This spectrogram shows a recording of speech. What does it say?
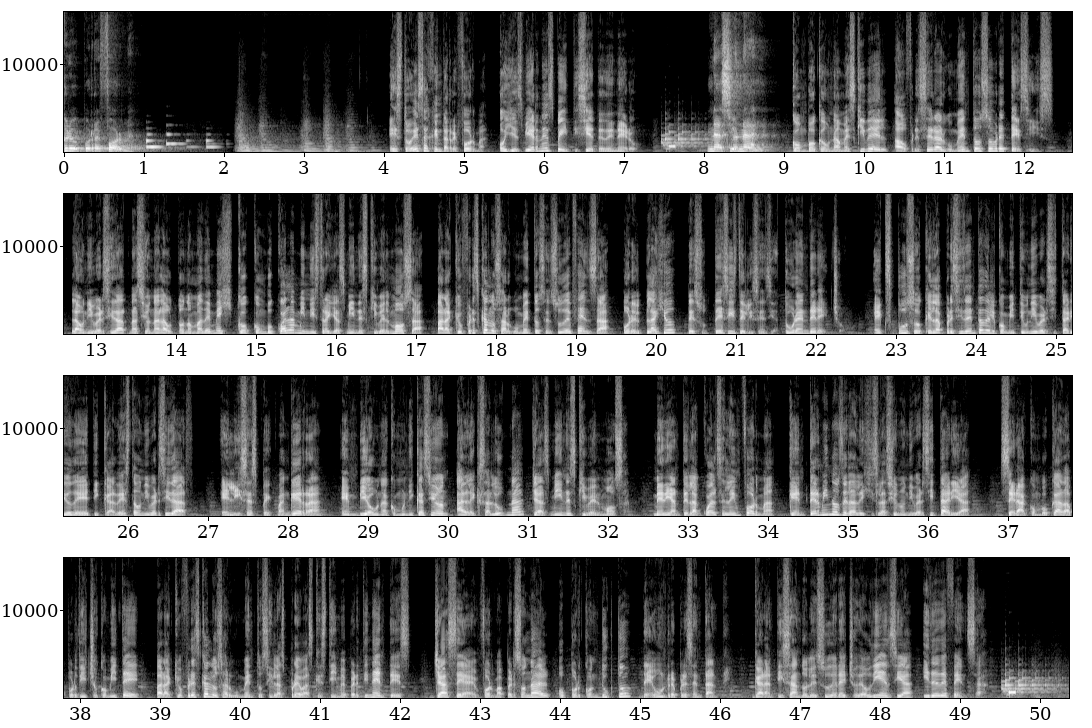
Grupo Reforma. Esto es Agenda Reforma. Hoy es viernes 27 de enero. Nacional. Convoca UNAM Esquivel a ofrecer argumentos sobre tesis. La Universidad Nacional Autónoma de México convocó a la ministra Yasmín Esquivel Moza para que ofrezca los argumentos en su defensa por el plagio de su tesis de licenciatura en Derecho. Expuso que la presidenta del Comité Universitario de Ética de esta universidad, Elisa Speckman Guerra, envió una comunicación a la exalumna Yasmín Esquivel Moza, mediante la cual se le informa que en términos de la legislación universitaria, será convocada por dicho comité para que ofrezca los argumentos y las pruebas que estime pertinentes, ya sea en forma personal o por conducto de un representante, garantizándole su derecho de audiencia y de defensa.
